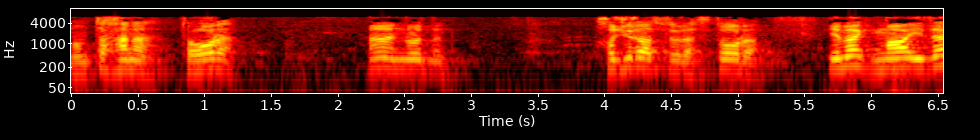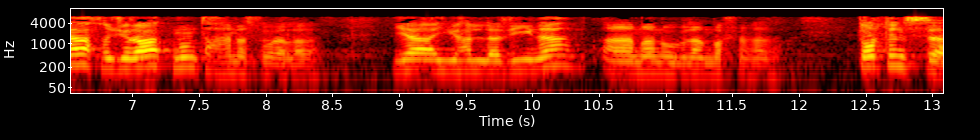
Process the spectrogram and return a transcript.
mumtahana to'g'ri. Ha nuriddin. Hujurat surasi to'g'ri. Demak moida hujrat mumtahana suralari. Ya ayyuhallazina amanu bilan boshlanadi. To'rtinchisi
